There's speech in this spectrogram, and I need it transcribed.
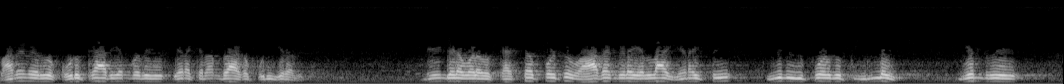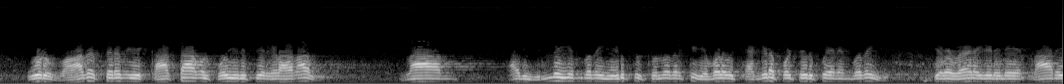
மனநிறைவு கொடுக்காது என்பது எனக்கு நன்றாக புரிகிறது. நீங்கள் அவ்வளவு கஷ்டப்பட்டு வாதங்களை எல்லாம் இணைத்து இது இப்பொழுதுக்கு இல்லை என்று ஒரு வாத திறமையை காட்டாமல் போயிருப்பீர்களானால் நான் அது இல்லை என்பதை எடுத்து சொல்வதற்கு எவ்வளவு சங்கடப்பட்டிருப்பேன் என்பதை சில வேளைகளிலே நானே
